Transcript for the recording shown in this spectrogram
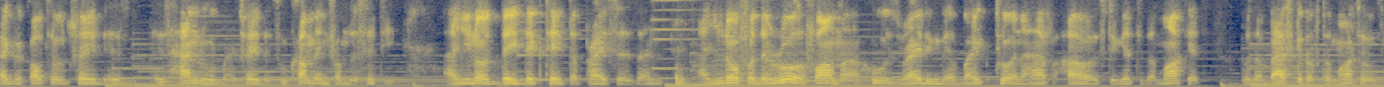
agricultural trade is is handled by traders who come in from the city, and you know they dictate the prices and and you know for the rural farmer who's riding their bike two and a half hours to get to the market with a basket of tomatoes,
